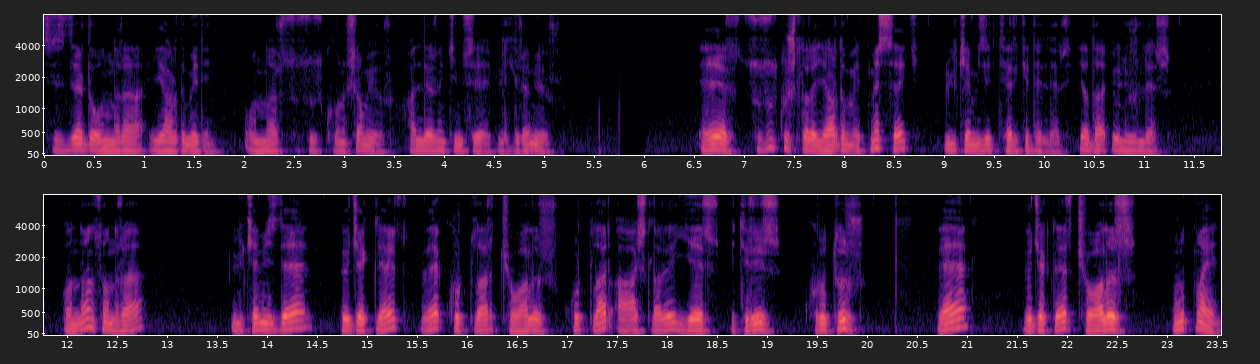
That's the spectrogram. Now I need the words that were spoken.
Sizler de onlara yardım edin. Onlar susuz konuşamıyor. Hallerini kimseye bildiremiyor. Eğer susuz kuşlara yardım etmezsek ülkemizi terk ederler ya da ölürler. Ondan sonra ülkemizde böcekler ve kurtlar çoğalır. Kurtlar ağaçları yer, bitirir, kurutur ve böcekler çoğalır. Unutmayın,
